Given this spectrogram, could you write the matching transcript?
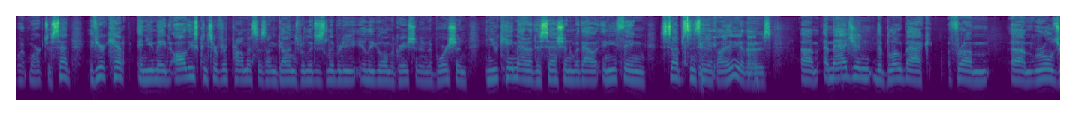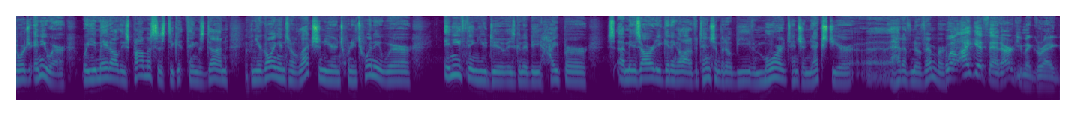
what Mark just said, if you're Kemp and you made all these conservative promises on guns, religious liberty, illegal immigration, and abortion, and you came out of the session without anything substantive on any of those, um, imagine the blowback from um, rural Georgia, anywhere where you made all these promises to get things done, and you're going into an election year in 2020 where anything you do is going to be hyper. I mean, it's already getting a lot of attention, but it'll be even more attention next year uh, ahead of November. Well, I get that argument, Greg,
